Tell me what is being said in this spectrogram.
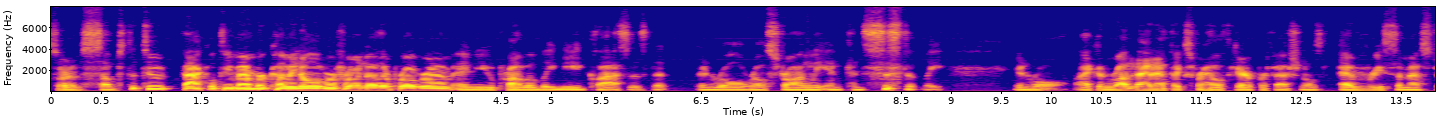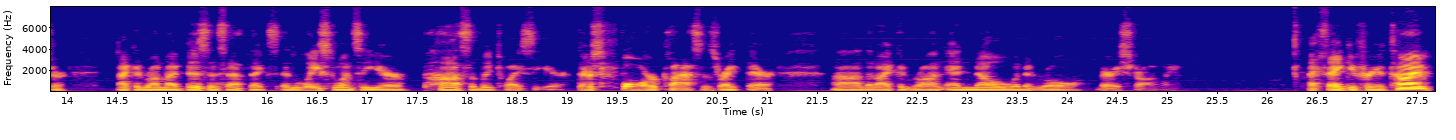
sort of substitute faculty member coming over from another program, and you probably need classes that enroll real strongly and consistently enroll. I could run that ethics for healthcare professionals every semester. I could run my business ethics at least once a year, possibly twice a year. There's four classes right there uh, that I could run and know would enroll very strongly. I thank you for your time,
